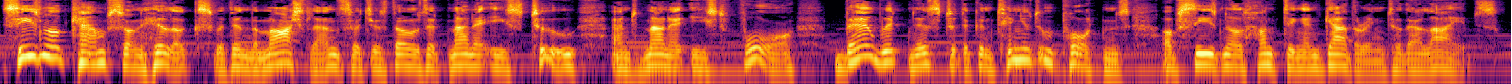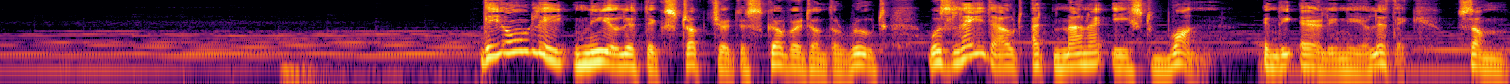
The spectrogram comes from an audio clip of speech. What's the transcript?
Seasonal camps on hillocks within the marshlands, such as those at Manor East 2 and Manor East 4, bear witness to the continued importance of seasonal hunting and gathering to their lives. The only Neolithic structure discovered on the route was laid out at Manor East 1 in the early Neolithic, some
